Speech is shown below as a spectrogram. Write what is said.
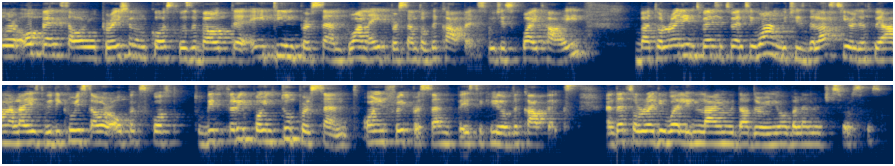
our OPEX, our operational cost was about 18%, 1 8% of the CAPEX, which is quite high. But already in 2021, which is the last year that we analyzed, we decreased our OPEX cost to be 3.2%, only 3% basically of the CAPEX. And that's already well in line with other renewable energy sources.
